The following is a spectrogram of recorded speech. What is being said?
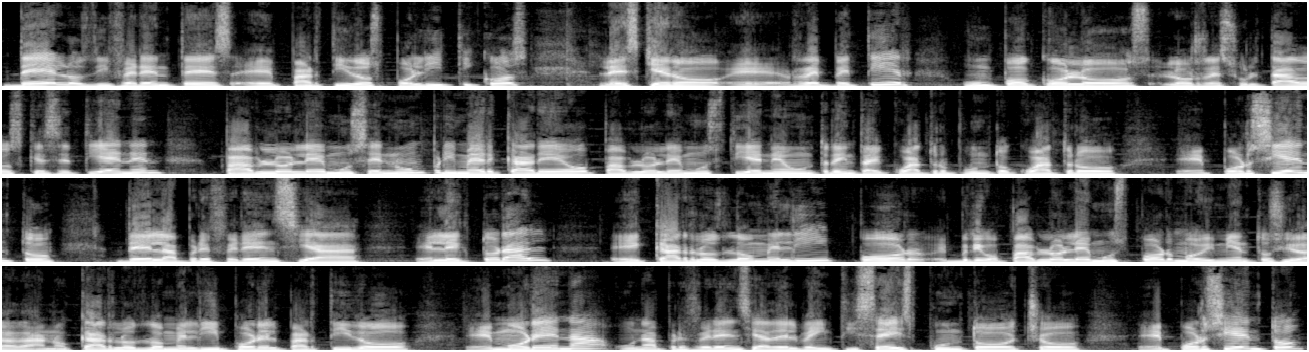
de los diferentes eh, partidos políticos. Les quiero eh, repetir un poco los, los resultados que se tienen. Pablo Lemus en un primer careo, Pablo Lemus tiene un 34.4% de la preferencia electoral. Eh, Carlos Lomelí por, digo, Pablo Lemus por Movimiento Ciudadano, Carlos Lomelí por el partido eh, Morena, una preferencia del 26.8%. Eh, por ciento.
